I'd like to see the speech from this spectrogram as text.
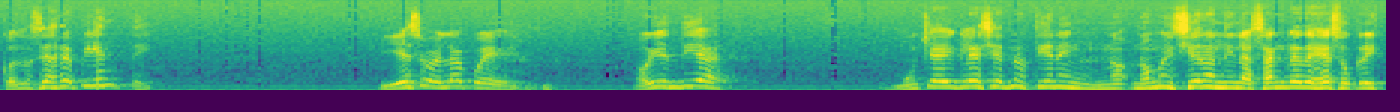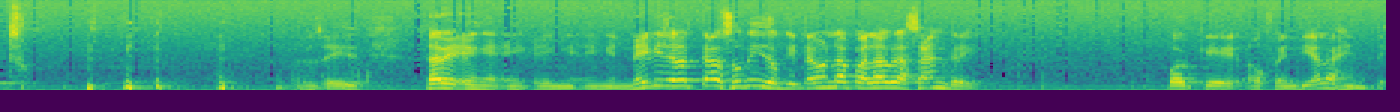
Cuando se arrepiente. Y eso, ¿verdad? Pues hoy en día muchas iglesias no tienen, no, mencionan ni la sangre de Jesucristo. ¿Sabe? En, el Navy de los Estados Unidos quitaron la palabra sangre porque ofendía a la gente.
